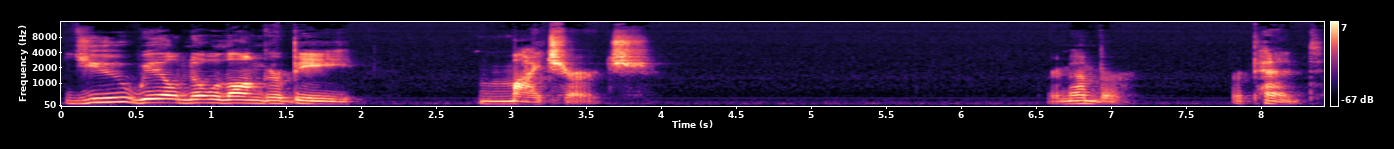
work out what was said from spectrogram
You will no longer be my church. Remember, repent,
